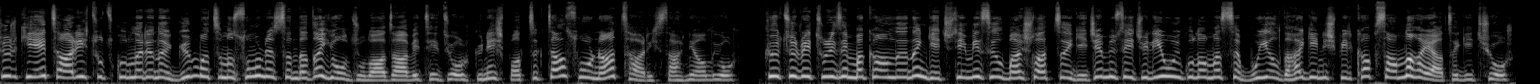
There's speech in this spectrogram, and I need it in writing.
Türkiye tarih tutkunlarını gün batımı sonrasında da yolculuğa davet ediyor. Güneş battıktan sonra tarih sahne alıyor. Kültür ve Turizm Bakanlığı'nın geçtiğimiz yıl başlattığı gece müzeciliği uygulaması bu yıl daha geniş bir kapsamla hayata geçiyor.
